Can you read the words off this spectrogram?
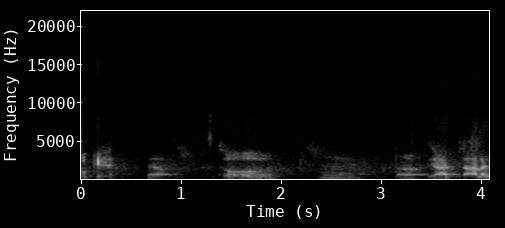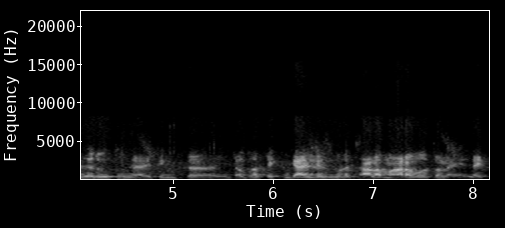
Okay. So yeah చాలా జరుగుతుంది. I think in terms of technicalities కూడా చాలా మారబోతున్నాయి. Like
